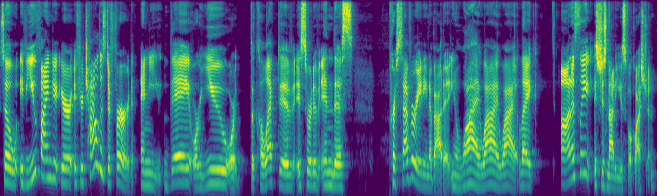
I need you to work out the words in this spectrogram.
So if you find your, your if your child is deferred and you, they or you or the collective is sort of in this perseverating about it, you know, why, why, why? Like honestly, it's just not a useful question.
